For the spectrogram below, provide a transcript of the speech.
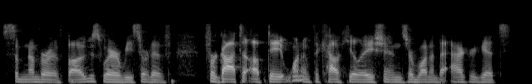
some number of bugs where we sort of forgot to update one of the calculations or one of the aggregates.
